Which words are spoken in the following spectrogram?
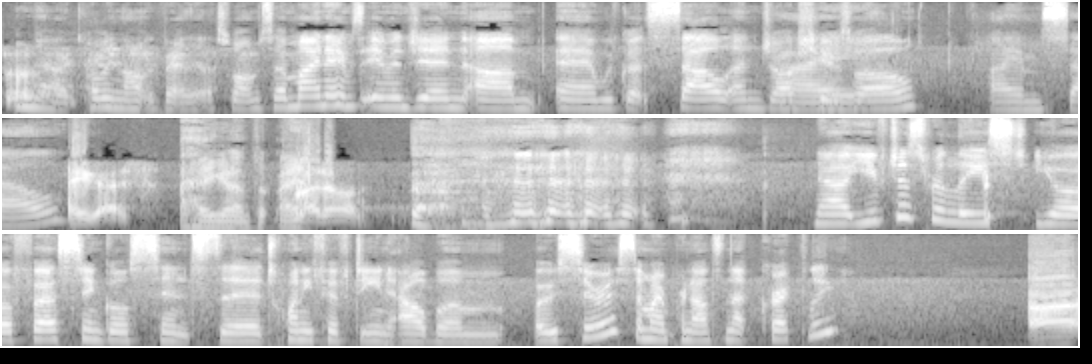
So. No, probably not very last one. So my name's Imogen, um, and we've got Sal and Josh here as well. I am Sal. Hey guys, How you going, mate? right on. Now, you've just released your first single since the 2015 album Osiris. Am I pronouncing that correctly? Uh,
